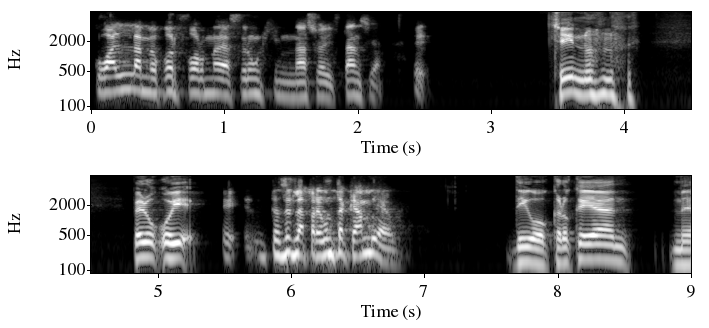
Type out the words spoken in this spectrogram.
¿cuál es la mejor forma de hacer un gimnasio a distancia? Eh, sí, no, no. Pero, oye. Eh, entonces la pregunta cambia. Digo, creo que ya me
